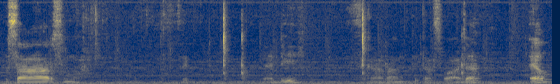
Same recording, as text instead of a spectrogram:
Besar semua. Jadi sekarang kita swada L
